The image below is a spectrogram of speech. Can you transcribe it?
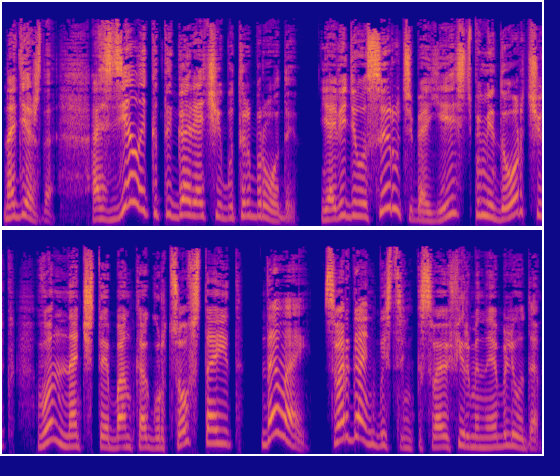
Надежда, а сделай-ка ты горячие бутерброды. Я видела, сыр у тебя есть, помидорчик, вон начатая банка огурцов стоит. Давай, сваргань быстренько свое фирменное блюдо.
